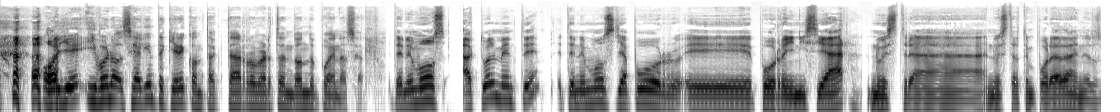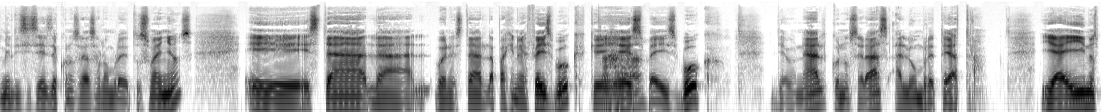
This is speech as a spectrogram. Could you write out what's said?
Oye, y bueno, si alguien te quiere contactar, Roberto, ¿en dónde pueden hacerlo? Tenemos, actualmente, tenemos ya por, eh, por reiniciar nuestra, nuestra temporada en el 2016 de Conocerás al Hombre de tus Sueños. Eh, está, la, bueno, está la página de Facebook, que es Facebook, diagonal, Conocerás al Hombre Teatro. Y ahí, nos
